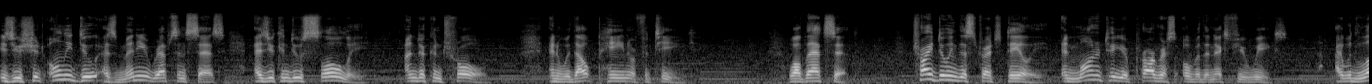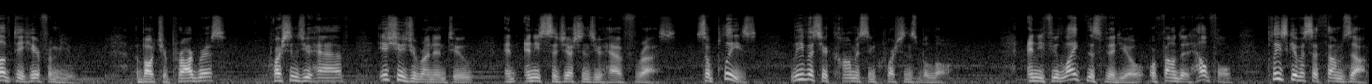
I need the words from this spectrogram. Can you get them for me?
is you should only do as many reps and sets as you can do slowly, under control, and without pain or fatigue. Well, that's it. Try doing this stretch daily and monitor your progress over the next few weeks. I would love to hear from you about your progress, questions you have, issues you run into, and any suggestions you have for us. So please, leave us your comments and questions below. And if you liked this video or found it helpful, please give us a thumbs up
